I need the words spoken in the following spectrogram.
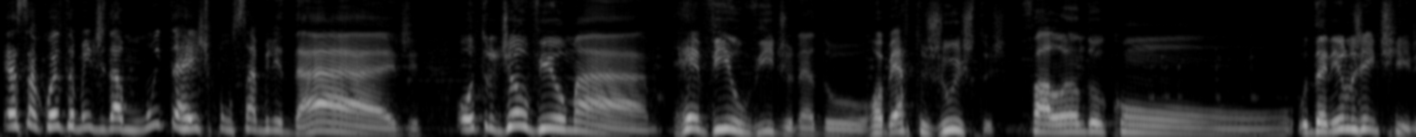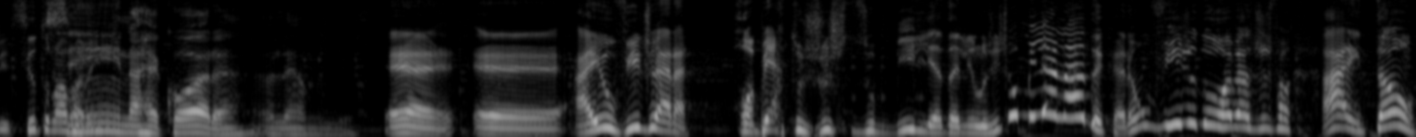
essa coisa também de dar muita responsabilidade. Outro dia eu vi uma. Revi um vídeo, né, do Roberto Justus falando com o Danilo Gentili. Cito novamente. Sim, na Record, é, eu lembro disso. É, é. Aí o vídeo era. Roberto Justus humilha Danilo Gentili. Humilha nada, cara. É um vídeo do Roberto Justus falando. Ah, então.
